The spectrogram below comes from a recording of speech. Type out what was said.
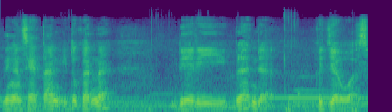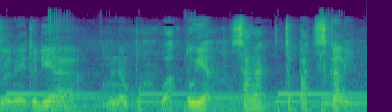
dengan setan itu karena dari Belanda ke Jawa sebelumnya itu dia menempuh waktu yang sangat cepat sekali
